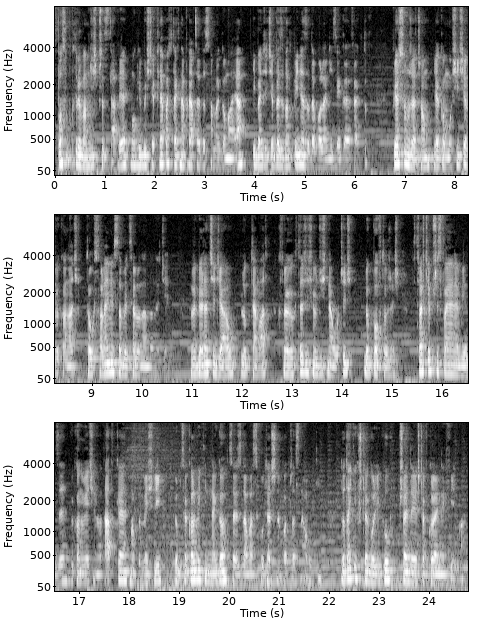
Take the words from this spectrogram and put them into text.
Sposób, który Wam dziś przedstawię, moglibyście klepać tak naprawdę do samego maja i będziecie bez wątpienia zadowoleni z jego efektów. Pierwszą rzeczą, jaką musicie wykonać, to ustalenie sobie celu na dany dzień. Wybieracie dział lub temat, którego chcecie się dziś nauczyć lub powtórzyć. W trakcie przyswajania wiedzy wykonujecie notatkę, mapę myśli lub cokolwiek innego, co jest dla Was skuteczne podczas nauki. Do takich szczególików przejdę jeszcze w kolejnych filmach.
